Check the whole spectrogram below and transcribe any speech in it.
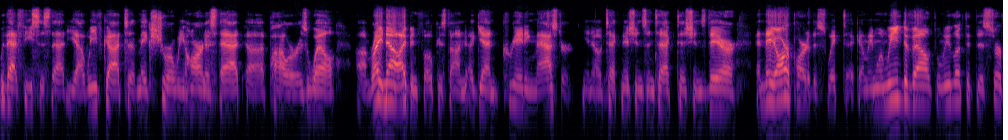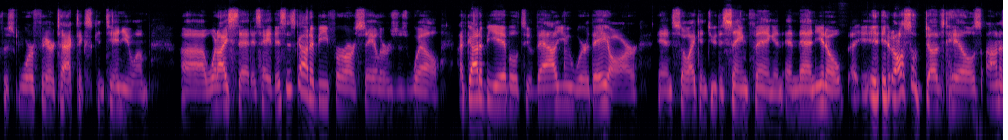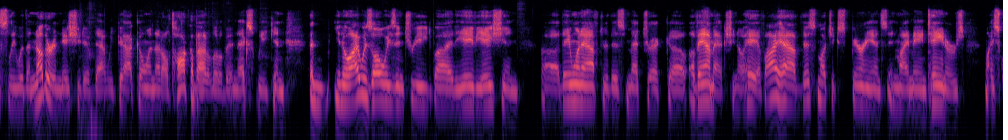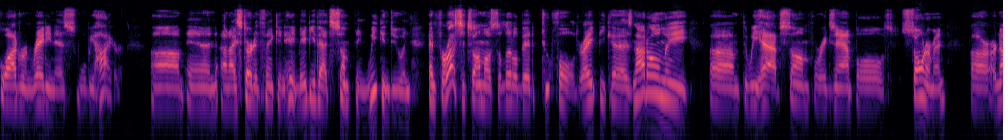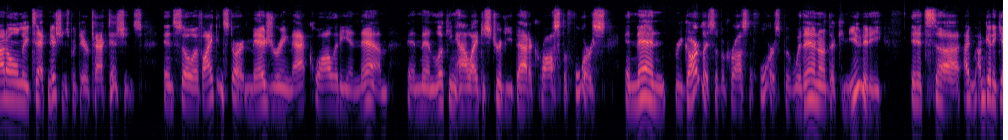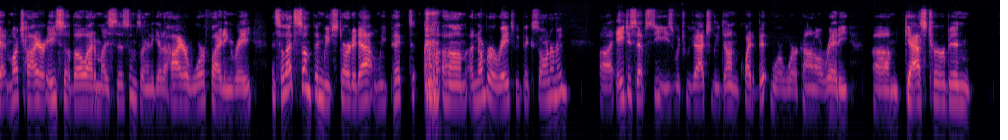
with that thesis that yeah we've got to make sure we harness that uh, power as well. Um, right now, I've been focused on again creating master, you know, technicians and tacticians there, and they are part of the SWCTIC. I mean, when we developed, when we looked at this surface warfare tactics continuum, uh, what I said is, hey, this has got to be for our sailors as well. I've got to be able to value where they are and so I can do the same thing. And and then you know it, it also dovetails honestly with another initiative that we've got going that I'll talk about a little bit next week. And and you know I was always intrigued by the aviation. Uh, they went after this metric uh, of Amex. You know, hey, if I have this much experience in my maintainers, my squadron readiness will be higher. Um, and and I started thinking, hey, maybe that's something we can do. And and for us, it's almost a little bit twofold, right? Because not only um, do we have some, for example, sonarmen are, are not only technicians, but they're tacticians. And so if I can start measuring that quality in them, and then looking how I distribute that across the force, and then regardless of across the force, but within the community, it's uh, I'm, I'm going to get much higher A sub O out of my systems. I'm going to get a higher warfighting rate, and so that's something we've started out. And we picked um, a number of rates. We picked Sonarman, uh, Aegis FCs, which we've actually done quite a bit more work on already. Um, gas turbine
